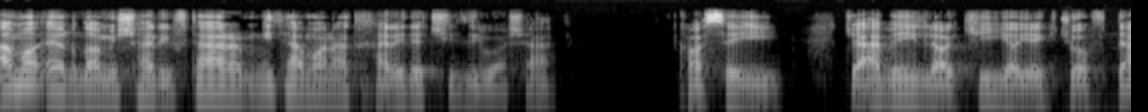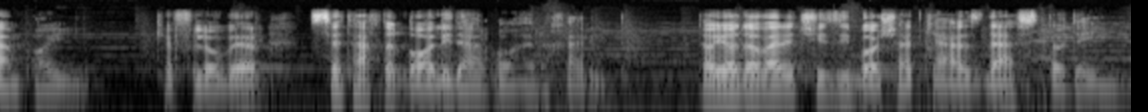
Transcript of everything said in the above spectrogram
اما اقدامی شریفتر می تواند خرید چیزی باشد. کاسه ای جعبه لاکی یا یک جفت دمپایی که فلوبر سه تخت قالی در قاهره خرید. تا یادآور چیزی باشد که از دست داده ایم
